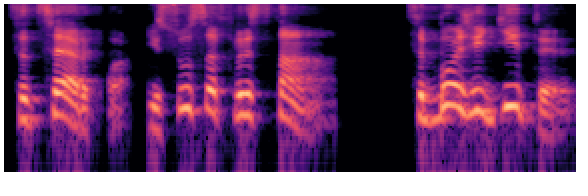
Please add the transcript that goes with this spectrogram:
Це церква Ісуса Христа. Це Божі діти.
